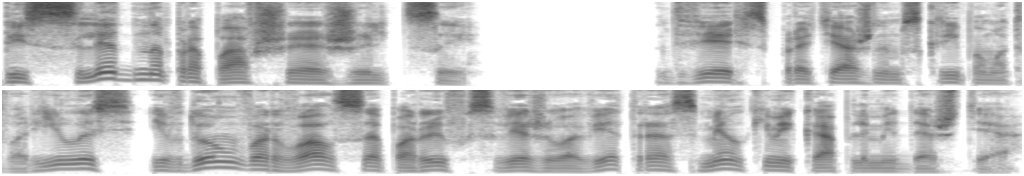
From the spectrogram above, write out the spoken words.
Бесследно пропавшие жильцы. Дверь с протяжным скрипом отворилась, и в дом ворвался порыв свежего ветра с мелкими каплями дождя.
